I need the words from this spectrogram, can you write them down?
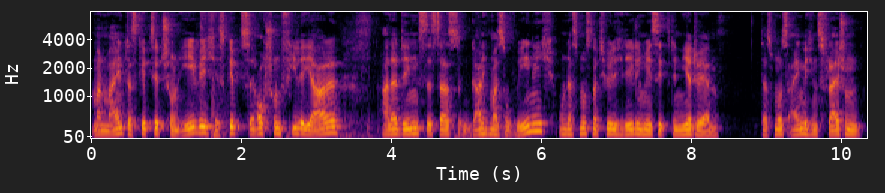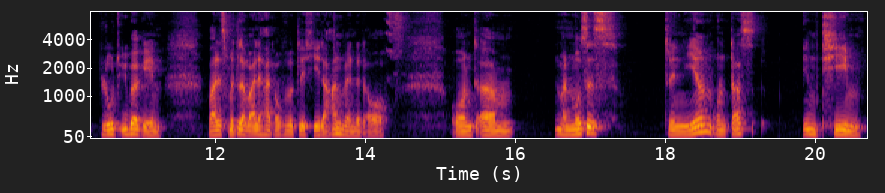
man meint, das gibt's jetzt schon ewig, es gibt's auch schon viele Jahre. Allerdings ist das gar nicht mal so wenig und das muss natürlich regelmäßig trainiert werden. Das muss eigentlich ins Fleisch und Blut übergehen, weil es mittlerweile halt auch wirklich jeder anwendet auch. Und ähm, man muss es trainieren und das im Team.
